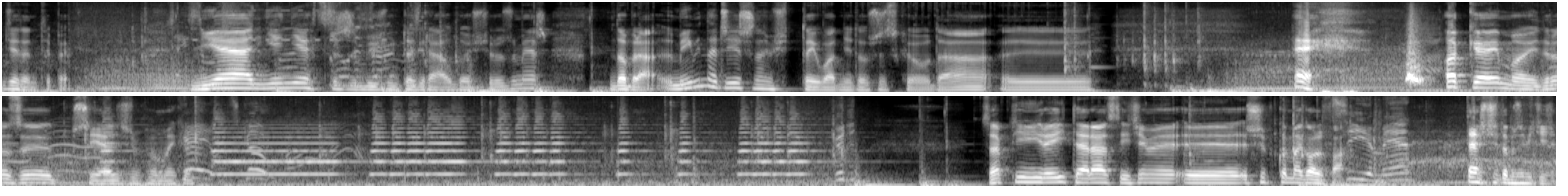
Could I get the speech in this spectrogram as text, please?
Gdzie ten typek? Nie, nie, nie chcę, żebyś mi to grał, gościu, rozumiesz? Dobra, miejmy nadzieję, że nam się tutaj ładnie to wszystko uda. Yy... Ech. Okej, moi drodzy, przyjechaliśmy po Michael. Zamknij ryj, teraz jedziemy yy, szybko na golfa. Też się dobrze widzicie.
